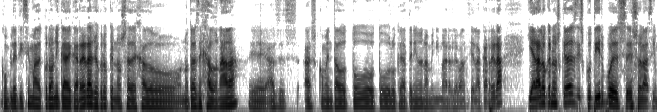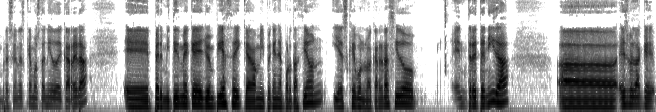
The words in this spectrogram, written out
completísima crónica de carrera. Yo creo que no se ha dejado, no te has dejado nada. Eh, has, has, comentado todo, todo lo que ha tenido una mínima relevancia en la carrera. Y ahora lo que nos queda es discutir, pues eso, las impresiones que hemos tenido de carrera. Eh, permitidme que yo empiece y que haga mi pequeña aportación. Y es que, bueno, la carrera ha sido entretenida. Uh, es verdad que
